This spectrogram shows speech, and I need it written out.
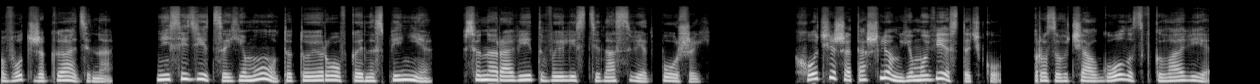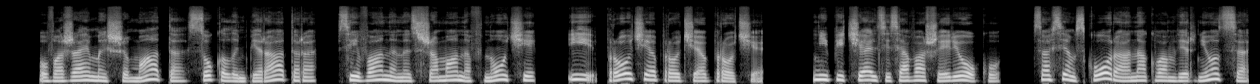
Вот же гадина. Не сидится ему татуировкой на спине, все норовит вылезти на свет Божий. «Хочешь, отошлем ему весточку?» прозвучал голос в голове. Уважаемый Шимата, сокол императора, Сиванан из шаманов ночи и прочее, прочее, прочее. Не печальтесь о вашей реку. Совсем скоро она к вам вернется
